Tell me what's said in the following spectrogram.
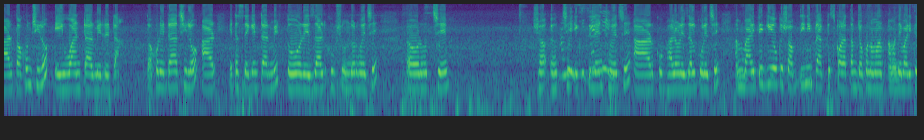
আর তখন ছিল এই ওয়ান টার্মের এটা তখন এটা ছিল আর এটা সেকেন্ড টার্মের তো রেজাল্ট খুব সুন্দর হয়েছে ওর হচ্ছে হচ্ছে এক্সিলেন্ট হয়েছে আর খুব ভালো রেজাল্ট করেছে আমি বাড়িতে গিয়ে ওকে সব দিনই প্র্যাকটিস করাতাম যখন আমার আমাদের বাড়িতে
